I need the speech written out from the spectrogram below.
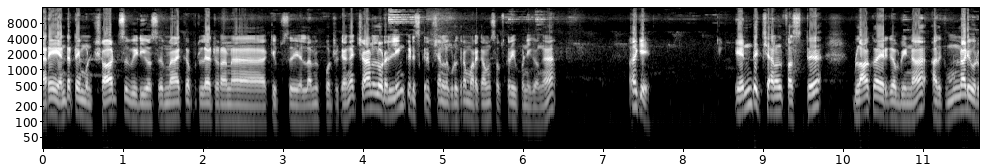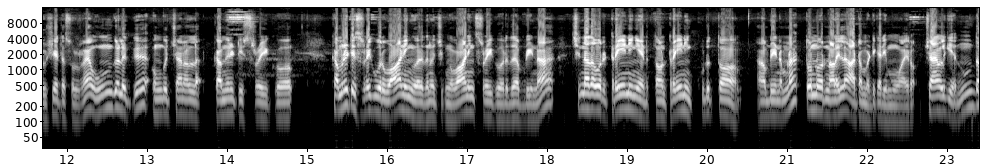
நிறைய என்டர்டைன்மெண்ட் ஷார்ட்ஸ் வீடியோஸு மேக்கப் ரிலேட்டடான டிப்ஸு எல்லாமே போட்டிருக்காங்க. சேனலோட லிங்க் டிஸ்கிரிப்ஷனில் கொடுக்குற மறக்காமல் சப்ஸ்கிரைப் பண்ணிக்கோங்க. ஓகே எந்த சேனல் ஃபஸ்ட்டு பிளாக் ஆகிருக்கு அப்படின்னா அதுக்கு முன்னாடி ஒரு விஷயத்த சொல்கிறேன் உங்களுக்கு உங்கள் சேனலில் கம்யூனிட்டி ஸ்ட்ரைக்கோ கம்யூனிட்டி ஸ்ட்ரைக் ஒரு வார்னிங் வருதுன்னு வச்சுக்கோங்க. வார்னிங் ஸ்ட்ரைக் வருது அப்படின்னா சின்னதாக ஒரு ட்ரைனிங் எடுத்தோம் ட்ரைனிங் கொடுத்தோம் அப்படின்னம்னா தொண்ணூறு நாளையில் ஆட்டோமேட்டிக்காக ரிமூவ் ஆயிரும். சேனலுக்கு எந்த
